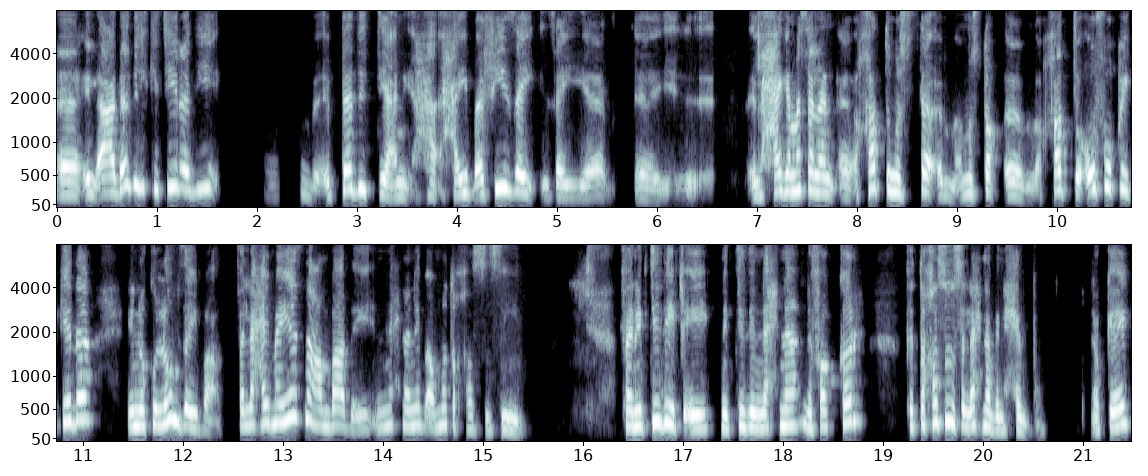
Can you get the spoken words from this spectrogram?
آه الأعداد الكتيرة دي ابتدت يعني هيبقى في زي زي آه الحاجة مثلا خط مست... مست... خط أفقي كده انه كلهم زي بعض. فاللي هيميزنا عن بعض إيه؟ إن إحنا نبقى متخصصين. فنبتدي في إيه؟ نبتدي إن إحنا نفكر في التخصص اللي إحنا بنحبه okay؟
